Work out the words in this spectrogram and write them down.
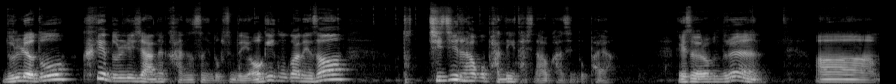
눌려도 크게 눌리지 않을 가능성이 높습니다. 여기 구간에서 지지를 하고 반등이 다시 나올 가능성이 높아요. 그래서 여러분들은 어,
